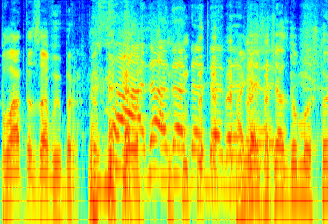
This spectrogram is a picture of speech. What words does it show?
плата за выбор. Да, да, да, да, да. А я сейчас думаю, что,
